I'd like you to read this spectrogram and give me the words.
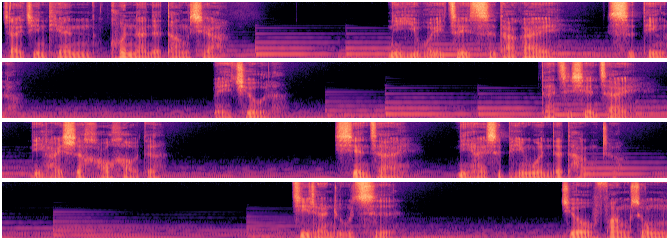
在今天困难的当下，你以为这次大概死定了，没救了，但是现在你还是好好的。现在你还是平稳的躺着。既然如此，就放松，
